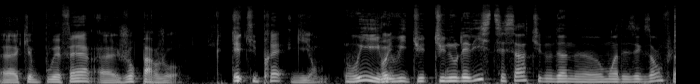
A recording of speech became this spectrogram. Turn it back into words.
que vous pouvez faire jour par jour. Es-tu prêt, Guillaume? Oui, oui, oui. Tu, tu, nous les listes, c'est ça? Tu nous donnes au moins des exemples?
